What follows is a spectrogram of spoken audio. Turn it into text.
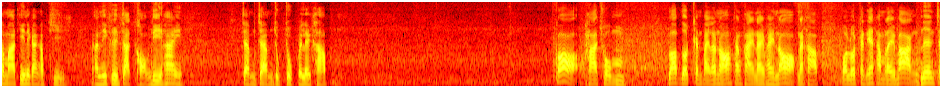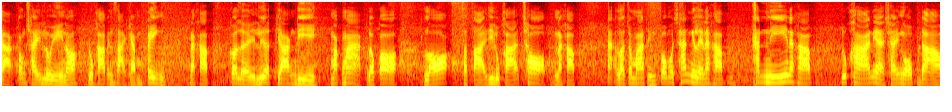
สมาธิในการขับขี่ อันนี้คือจัดของดีให้แจมๆจุกๆไปเลยครับ ก็พาชม รอบรถกันไปแล้วเนาะทั้งภายในภายนอกนะครับว่ารถคันนี้ทำอะไรบ้าง เนื่องจากต้องใช้ลุยเนาะลูกค้าเป็นสายแคมปิ้งนะครับก็เลยเลือกยางดีมากๆ แล้วก็ล้อสไตล์ที่ลูกค้าชอบนะครับ เราจะมาถึงโปรโมชั่นกันเลยนะครับ คันนี้นะครับลูกค้าเนี่ยใช้งบดาว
